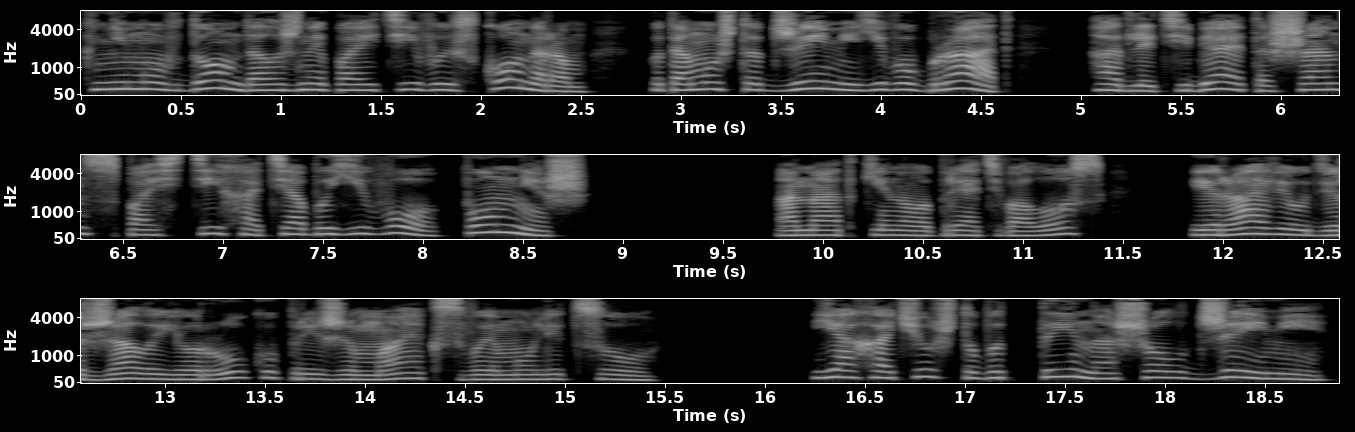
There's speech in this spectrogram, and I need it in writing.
«К нему в дом должны пойти вы с Конором, потому что Джейми — его брат, а для тебя это шанс спасти хотя бы его, помнишь?» Она откинула прядь волос, и Рави удержал ее руку, прижимая к своему лицу. «Я хочу, чтобы ты нашел Джейми».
